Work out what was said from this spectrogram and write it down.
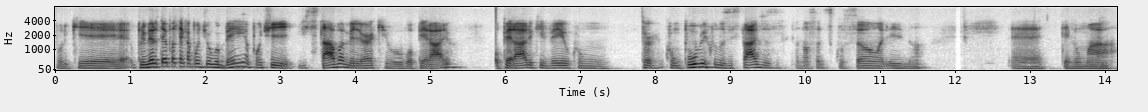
Porque o primeiro tempo até que a Ponte jogou bem, a Ponte estava melhor que o Operário, operário que veio com, com público nos estádios, a nossa discussão ali no, é, teve uma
